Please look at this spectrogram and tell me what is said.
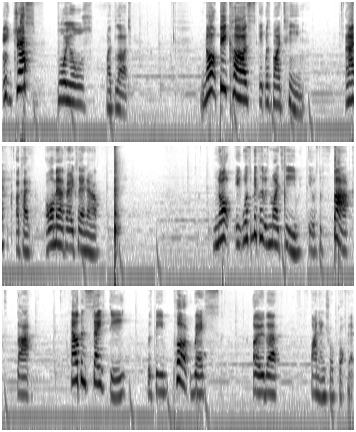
It just boils my blood. Not because it was my team. And I. Okay, oh, I'll make very clear now. Not. It wasn't because it was my team, it was the fact that health and safety was being put at risk over financial profit.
